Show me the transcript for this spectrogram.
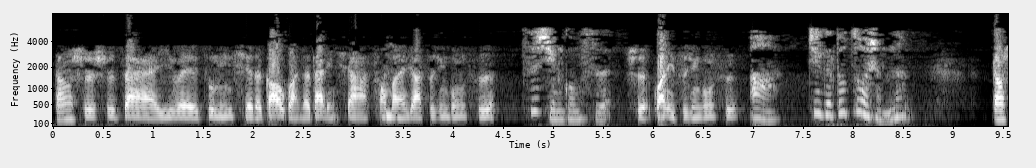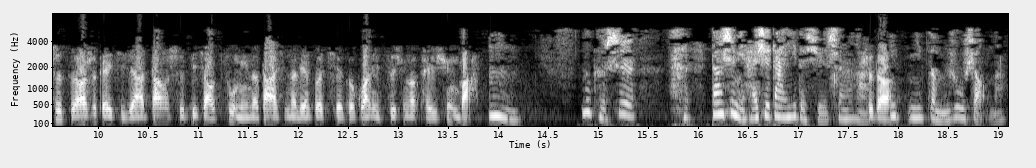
当时是在一位著名企业的高管的带领下，创办了一家咨询公司，咨询公司是管理咨询公司。啊，这个都做什么呢？当时主要是给几家当时比较著名的大型的连锁企业做管理咨询和培训吧。嗯，那可是 当时你还是大一的学生哈、是的你你怎么入手呢？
